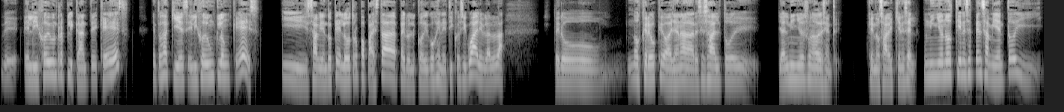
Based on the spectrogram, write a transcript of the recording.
de el hijo de un replicante, ¿qué es? Entonces aquí es el hijo de un clon, ¿qué es? Y sabiendo que el otro papá está, pero el código genético es igual y bla, bla, bla. Pero no creo que vayan a dar ese salto de ya el niño es un adolescente que no sabe quién es él. Un niño no tiene ese pensamiento y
